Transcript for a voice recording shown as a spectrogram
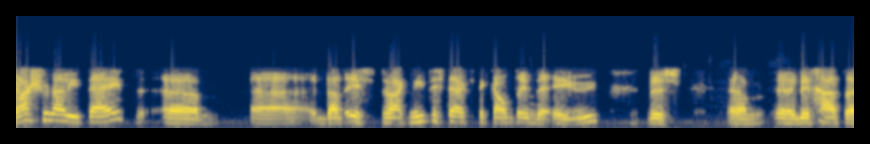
rationaliteit, um, dat is vaak niet de sterkste kant in de EU. Dus Um, uh, dit gaat uh,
